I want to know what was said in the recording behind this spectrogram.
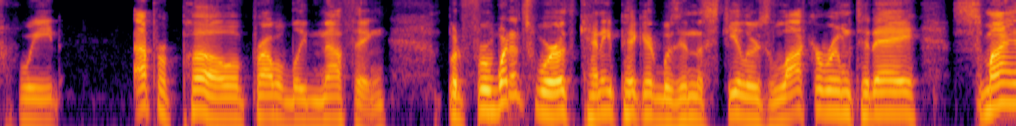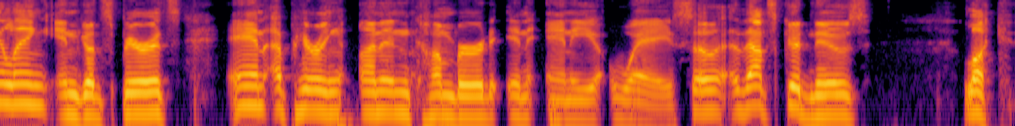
tweet apropos of probably nothing. But for what it's worth, Kenny Pickett was in the Steelers' locker room today, smiling in good spirits and appearing unencumbered in any way. So uh, that's good news. Look,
